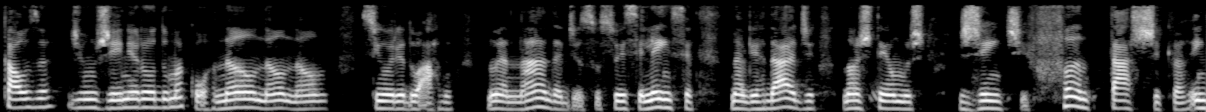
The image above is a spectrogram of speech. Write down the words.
causa de um gênero ou de uma cor. Não, não, não, senhor Eduardo, não é nada disso. Sua Excelência, na verdade, nós temos gente fantástica em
